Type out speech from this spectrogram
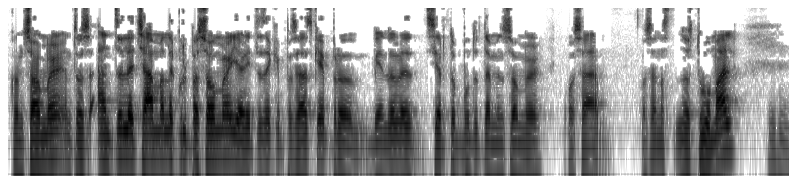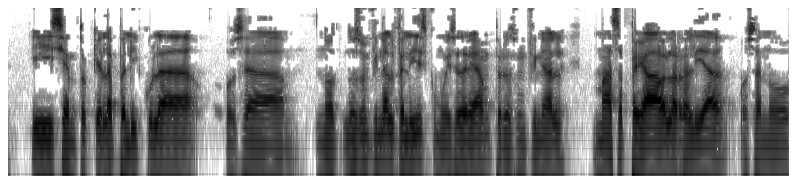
con Summer. Entonces, antes le echaba más la culpa a Summer y ahorita es de que, pues, ¿sabes qué? Pero viéndole cierto punto también Summer, o sea, o sea no, no estuvo mal. Y siento que la película, o sea, no, no es un final feliz, como dice Adrián, pero es un final más apegado a la realidad. O sea, no,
